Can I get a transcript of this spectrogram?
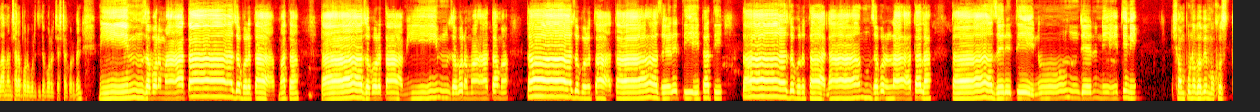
বানান ছাড়া পরবর্তীতে পড়ার চেষ্টা করবেন। মিম, জবর মাতা, জবর তা মাতা, তা জবর তা মিম, জবর মাতা মা, তা জবর তা তা জের তি তাতি তা জবর তালাম, জবর তালা, তা জের তি নুন জের নি তিনি সম্পূর্ণভাবে মুখস্থ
